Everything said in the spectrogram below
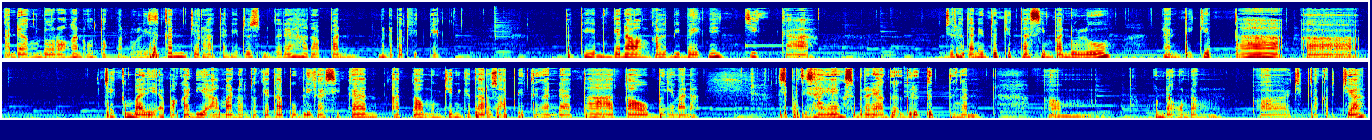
kadang dorongan untuk menuliskan curhatan itu sebenarnya harapan mendapat feedback. Tapi mungkin alangkah lebih baiknya jika curhatan itu kita simpan dulu. Nanti kita uh, cek kembali apakah dia aman untuk kita publikasikan atau mungkin kita harus update dengan data atau bagaimana. Seperti saya yang sebenarnya agak greget dengan um, undang-undang uh, cipta kerja.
